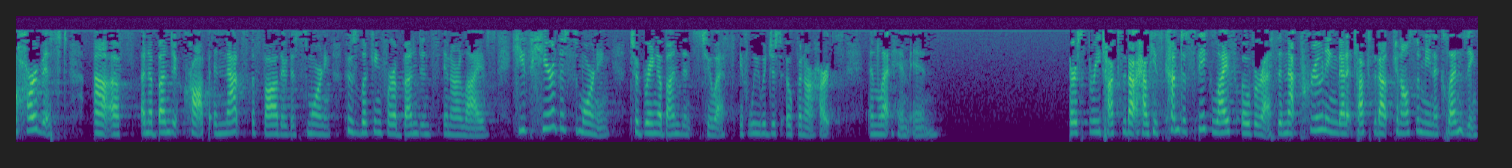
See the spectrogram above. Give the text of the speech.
harvest, uh, an abundant crop. And that's the Father this morning who's looking for abundance in our lives. He's here this morning to bring abundance to us if we would just open our hearts and let Him in. Verse 3 talks about how he's come to speak life over us, and that pruning that it talks about can also mean a cleansing.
